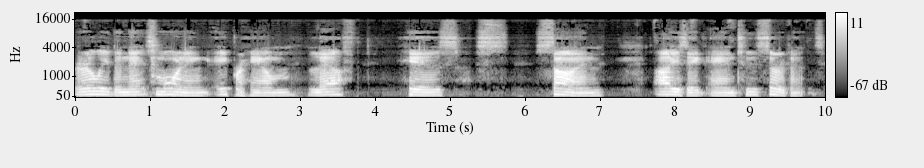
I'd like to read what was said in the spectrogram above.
Early the next morning, Abraham left his son Isaac and two servants.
